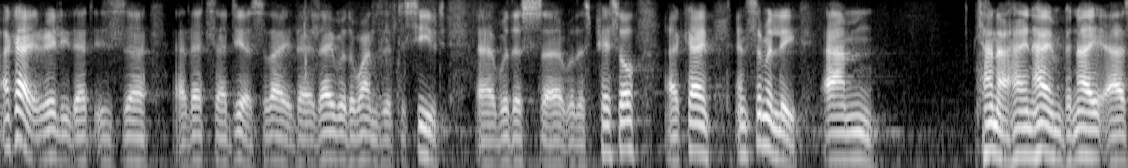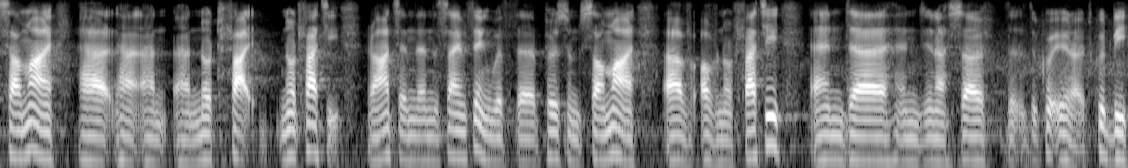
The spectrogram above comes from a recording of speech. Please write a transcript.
Okay, really that is uh, uh, that's the idea. So they, they, they were the ones that deceived uh, with this with this pestle. Okay, and similarly. Um, Tana Hain Hain B'nai uh, Salmai not not fatty, right? And then the same thing with the person Salmai of of not fatty, and uh, and you know so the, the you know it could be.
